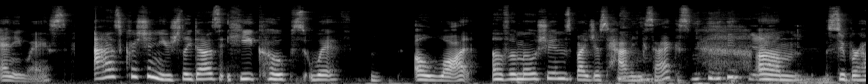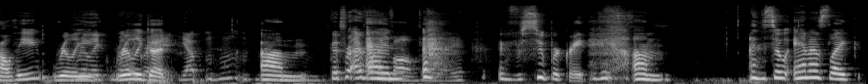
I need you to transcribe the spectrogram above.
Anyways, as Christian usually does, he copes with a lot of emotions by just having sex. Yeah. Um, super healthy, really, really, good. great. Yep. hmm Um, Good for everyone involved, really. super great. Um, and so Ana's like,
